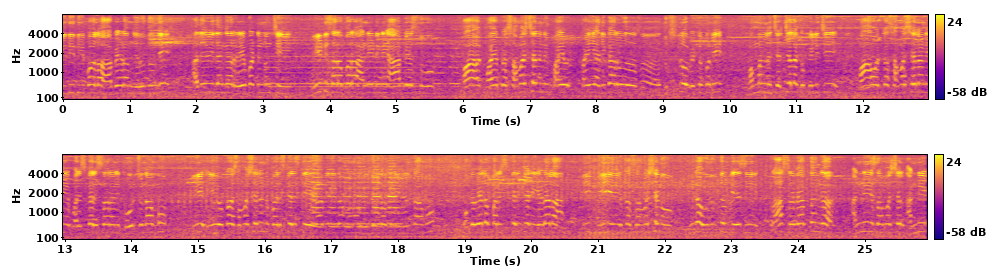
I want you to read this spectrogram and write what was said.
వీధి దీపాలు ఆపేయడం జరుగుతుంది. అదేవిధంగా రేపటి నుంచి నీటి సరఫరా అన్నిటినీ ఆపేస్తూ మా మా యొక్క సమస్యలని పై పై అధికారులు దృష్టిలో పెట్టుకొని మమ్మల్ని చర్చలకు పిలిచి మా యొక్క సమస్యలని పరిష్కరిస్తారని కోరుచున్నాము. ఈ ఈ యొక్క సమస్యలను పరిష్కరిస్తే యథావిధిగా మనం విధుల్లోకి వెళ్తాము? ఒకవేళ పరిష్కరించని ఎడల ఈ ఈ యొక్క సమస్యను ఇంకా ఉధృతం చేసి రాష్ట్ర వ్యాప్తంగా అన్ని సమస్యలు అన్ని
